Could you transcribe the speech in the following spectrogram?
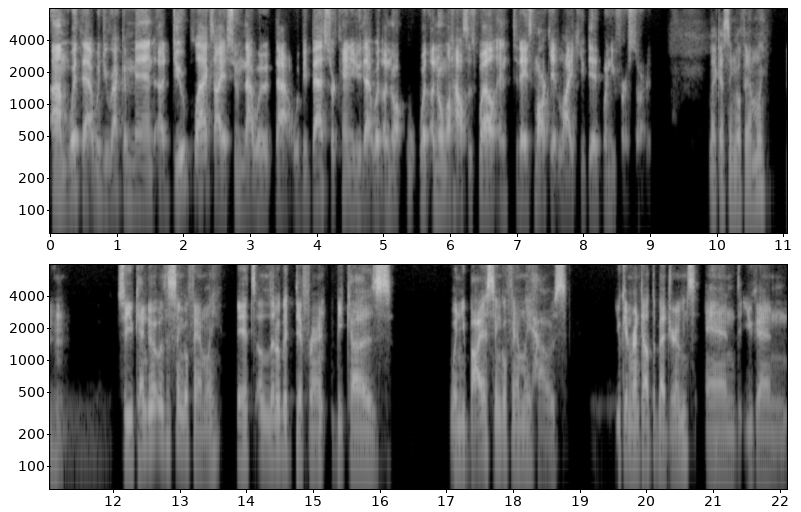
um, with that, would you recommend a duplex? I assume that would that would be best, or can you do that with a with a normal house as well in today's market, like you did when you first started? Like a single family. Mm-hmm. So you can do it with a single family. It's a little bit different because when you buy a single family house, you can rent out the bedrooms and you can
